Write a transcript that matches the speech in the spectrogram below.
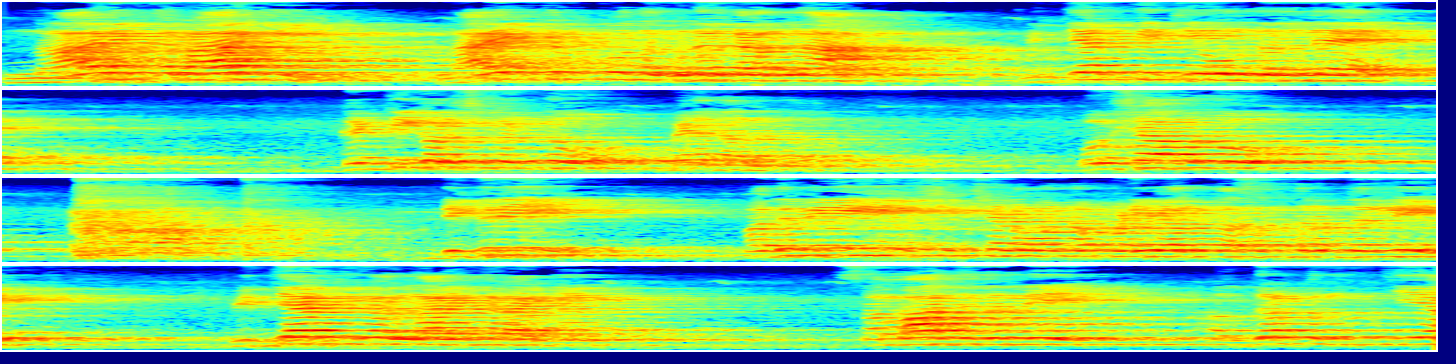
ನಾಯಕರಾಗಿ ನಾಯಕತ್ವದ ಗುಣಗಳನ್ನು ವಿದ್ಯಾರ್ಥಿ ಜೀವನದಲ್ಲೇ ಗಟ್ಟಿಗೊಳಿಸ್ಕೊಂಡು ಬೆಳೆದಂತ ಬಹುಶಃ ಅವರು ಡಿಗ್ರಿ ಪದವಿ ಶಿಕ್ಷಣವನ್ನು ಪಡೆಯುವಂಥ ಸಂದರ್ಭದಲ್ಲಿ ವಿದ್ಯಾರ್ಥಿಗಳ ನಾಯಕರಾಗಿ ಸಮಾಜದಲ್ಲಿ ಅಗ್ರಪಂಥೀಯ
